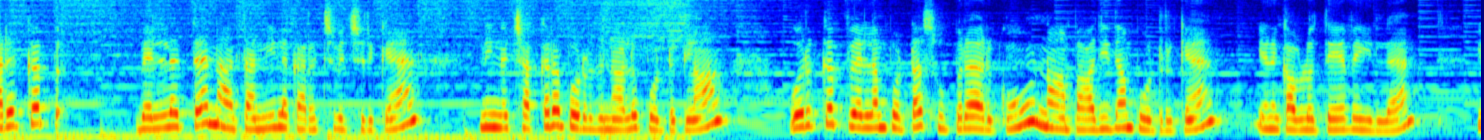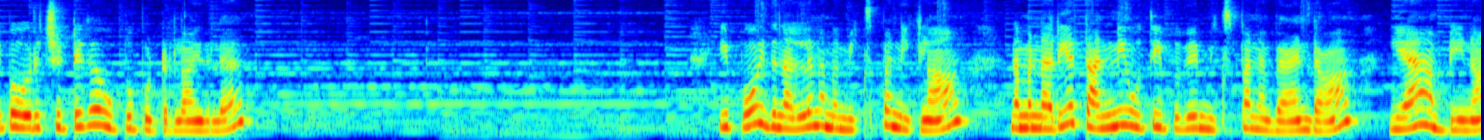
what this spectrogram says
அரை கப் வெள்ளத்தை நான் தண்ணியில் கரைச்சி வச்சுருக்கேன். நீங்கள் சர்க்கரை போடுறதுனாலும் போட்டுக்கலாம். ஒரு கப் வெல்லம் போட்டால் சூப்பராக இருக்கும். நான் பாதி தான் போட்டிருக்கேன். எனக்கு அவ்வளோ தேவையில்லை. இப்போ ஒரு சிட்டுக உப்பு போட்டுடலாம் இதில். இப்போது இது நல்லா நம்ம மிக்ஸ் பண்ணிக்கலாம். நம்ம நிறைய தண்ணி ஊற்றி இப்போவே மிக்ஸ் பண்ண வேண்டாம். ஏன் அப்படின்னா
